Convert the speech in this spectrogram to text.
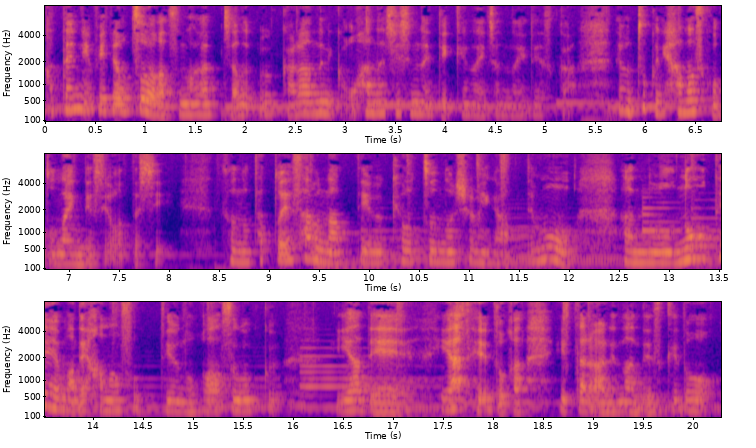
勝手にビデオ通話がつながっちゃうから何かお話ししないといけないじゃないですかでも特に話すことないんですよ私そのたとえサウナっていう共通の趣味があってもあのノーテーマで話すっていうのがすごく嫌で嫌でとか言ったらあれなんですけど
